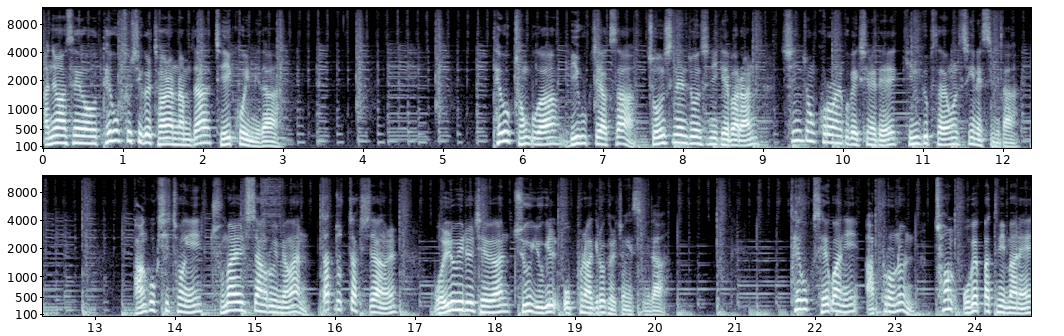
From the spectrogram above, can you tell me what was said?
안녕하세요. 태국 소식을 전한 남자 제이코입니다. 태국 정부가 미국 제약사 존슨앤존슨이 개발한 신종 코로나19 백신에 대해 긴급 사용을 승인했습니다. 방콕 시청이 주말 시장으로 유명한 짜뚜짝 시장을 월요일을 제외한 주 6일 오픈하기로 결정했습니다. 태국 세관이 앞으로는 1,500바트 미만의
